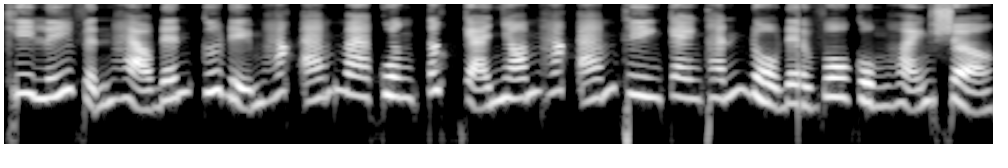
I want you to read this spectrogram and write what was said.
Khi Lý Vĩnh Hạo đến cứ điểm Hắc Ám Ma Quân, tất cả nhóm Hắc Ám Thiên can Thánh Đồ đều vô cùng hoảng sợ.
